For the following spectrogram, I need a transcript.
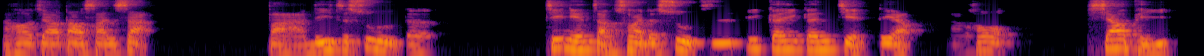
然后就要到山上，把梨子树的今年长出来的树枝一根一根剪掉，然后削皮，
